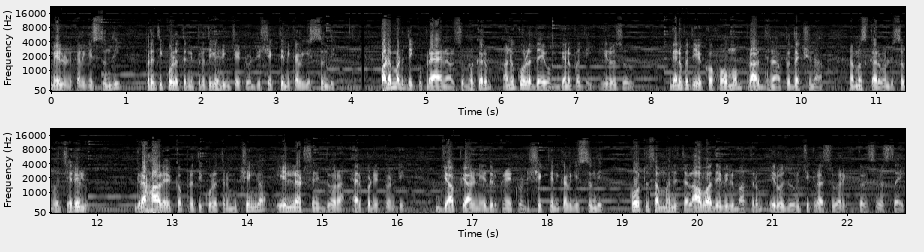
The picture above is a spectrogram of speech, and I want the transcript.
మేలుని కలిగిస్తుంది. ప్రతికూలతని ప్రతిఘటించేటువంటి శక్తిని కలిగిస్తుంది. పడమర దిక్కు ప్రయాణాలు శుభకరం. అనుకూల దైవం గణపతి. ఈరోజు గణపతి యొక్క హోమం ప్రార్థన ప్రదక్షిణ నమస్కారం వంటి శుభ చర్యలు గ్రహాల యొక్క ప్రతికూలతను ముఖ్యంగా ఏలినాటి శని ద్వారా ఏర్పడేటువంటి జాప్యాలను ఎదుర్కొనేటువంటి శక్తిని కలిగిస్తుంది. కోర్టు సంబంధిత లావాదేవీలు మాత్రం ఈరోజు వృచ్చిక రాశి వారికి కలిసి వస్తాయి.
